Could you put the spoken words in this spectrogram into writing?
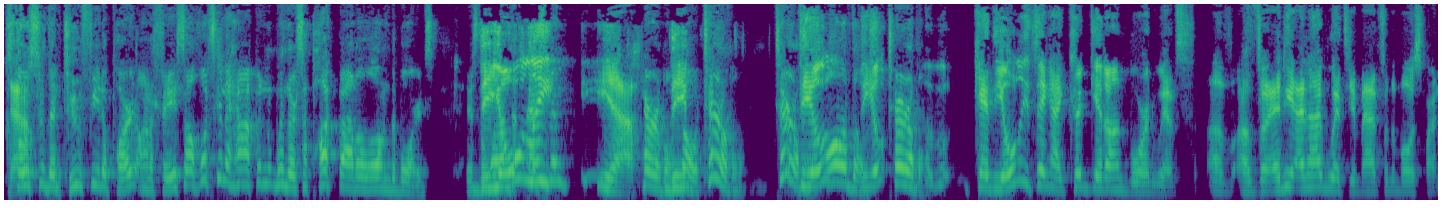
closer than two feet apart on a face-off. What's going to happen when there's a puck battle along the boards? Is the one only yeah terrible, the- no, terrible, terrible. the all of those, the terrible. Uh, okay the only thing i could get on board with of of any and i'm with you matt for the most part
